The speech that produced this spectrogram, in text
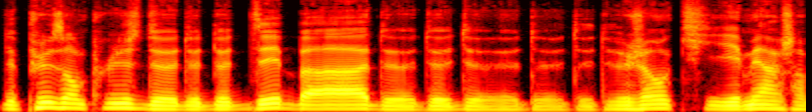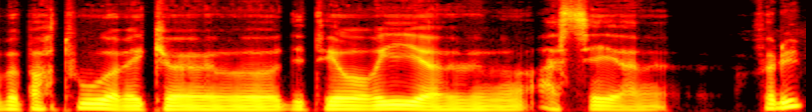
de plus en plus de, débats, de, de, gens qui émergent un peu partout avec des théories assez farfelues,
